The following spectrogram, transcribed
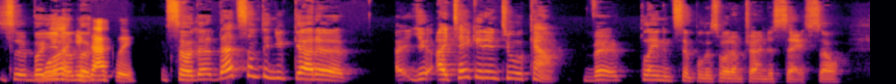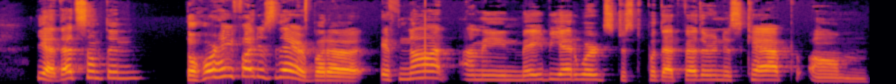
So, but what you know, look, exactly? so that that's something you gotta. uh, You, I take it into account. Very plain and simple is what I'm trying to say. So, yeah, that's something. The Jorge fight is there, but uh, if not, I mean, maybe Edwards just to put that feather in his cap. Um,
